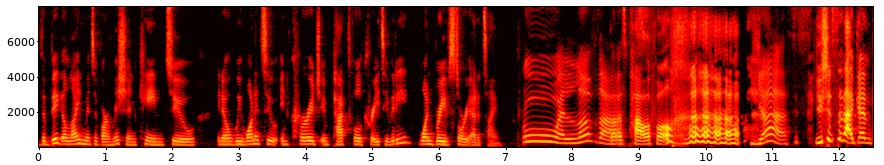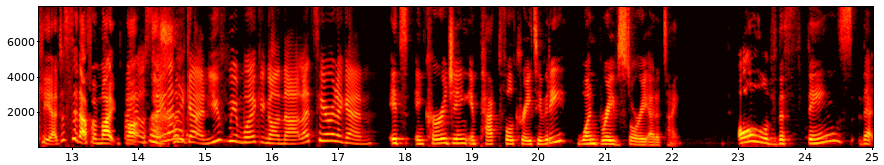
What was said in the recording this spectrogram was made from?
the big alignment of our mission came to, you know, we wanted to encourage impactful creativity, one brave story at a time. Oh, I love that. That is powerful. Yes. you should say that again, Kia. Just say that for Mike. I know. Say that again. You've been working on that. Let's hear it again. It's encouraging impactful creativity, one brave story at a time. All of the things that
